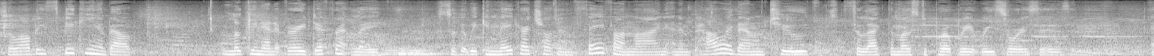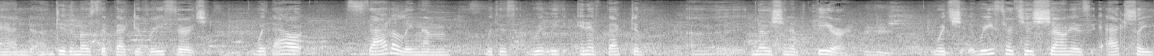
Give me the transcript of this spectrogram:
So I'll be speaking about looking at it very differently so that we can make our children safe online and empower them to select the most appropriate resources and uh, do the most effective research without saddling them with this really ineffective uh, notion of fear, which research has shown is actually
